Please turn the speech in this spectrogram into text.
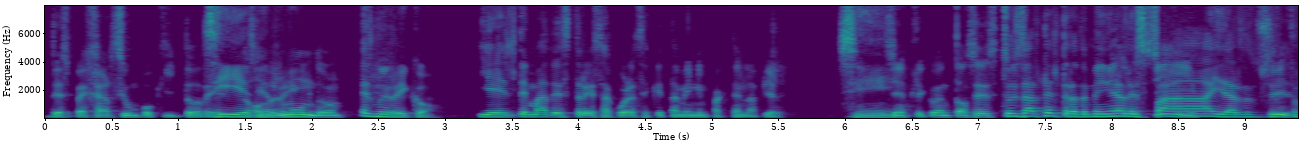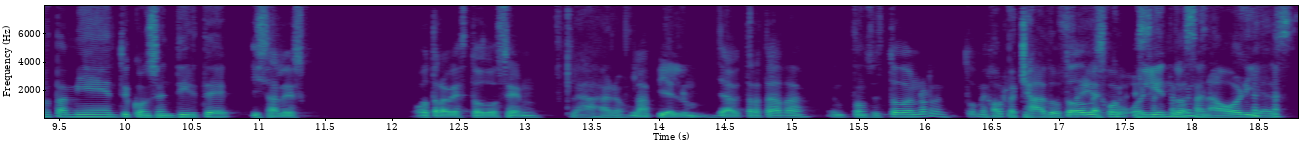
despejarse un poquito de Sí, todo el rico. mundo. Es muy rico. Y el tema de estrés, acuérdense que también impacta en la piel. Sí. ¿Sí me explico? Entonces, Entonces, darte el tratamiento, ir al spa Sí. y darte tu Sí. tratamiento y consentirte. y sales otra vez todo zen, Claro. la piel ya tratada, entonces todo en orden, todo mejor. Apachado, todo fresco, mejor. oliendo a zanahorias.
